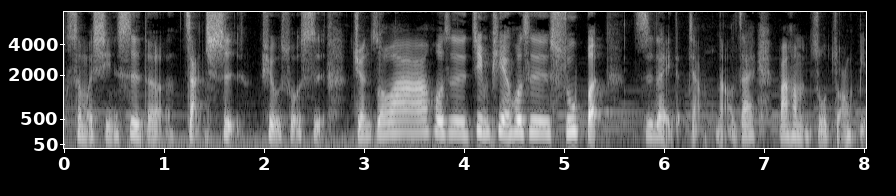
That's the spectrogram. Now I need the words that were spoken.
什么形式的展示，譬如说是卷轴啊，或是镜片，或是书本之类的这样，然后再帮他们做装裱。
